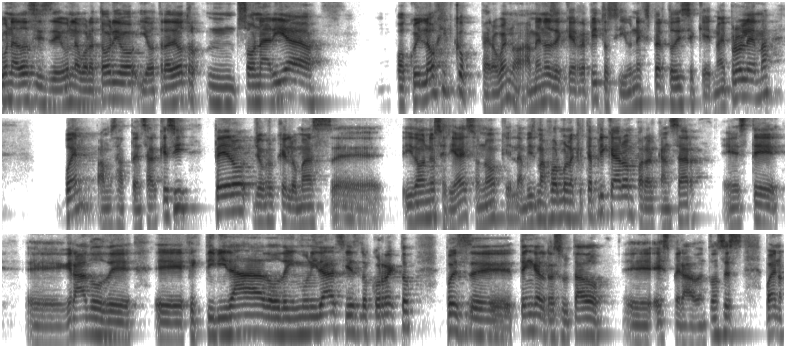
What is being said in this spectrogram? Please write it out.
una dosis de un laboratorio y otra de otro. Mm, sonaría poco ilógico, pero bueno, a menos de que, repito, si un experto dice que no hay problema, bueno, vamos a pensar que sí, pero yo creo que lo más eh, idóneo sería eso, ¿no? Que la misma fórmula que te aplicaron para alcanzar este eh, grado de efectividad o de inmunidad, si es lo correcto, pues tenga el resultado eh, esperado. Entonces, bueno,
